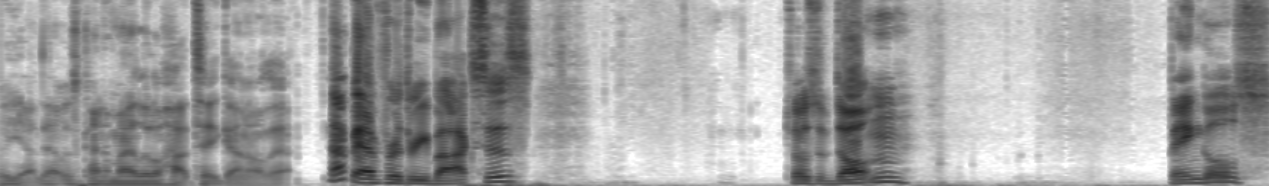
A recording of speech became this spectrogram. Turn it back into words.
But yeah, that was kind of my little hot take on all that. Not bad for three boxes. Joseph Dalton, Bengals,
